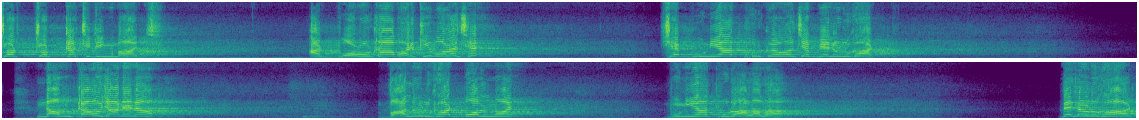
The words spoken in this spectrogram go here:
চট চট্টা চিটিংবাজ। আর বড়টা আবার কি বলেছে? সে বুনিয়াদপুরকে বলছে বেলুরঘাট। নামটাও জানে না। বালুরঘাট বল নয়, বুনিয়াদপুর আলাদা। বেলুরঘাট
